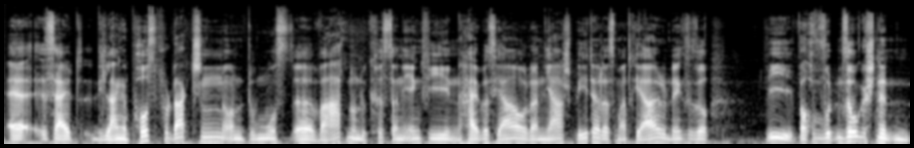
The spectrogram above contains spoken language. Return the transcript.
äh, ist halt die lange Post-Production und du musst äh, warten und du kriegst dann irgendwie ein halbes Jahr oder ein Jahr später das Material und denkst dir so, wie, warum wurden so geschnitten?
